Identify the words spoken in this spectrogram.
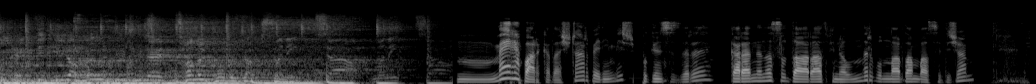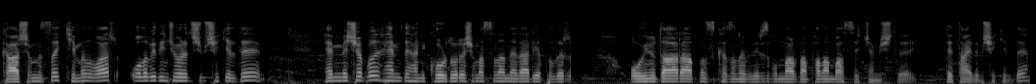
yürekli ilahın gücüne tanık olacaksın. Merhaba arkadaşlar, ben Emir. Bugün sizlere Garen'de nasıl daha rahat fin alınır bunlardan bahsedeceğim. Karşımızda Kimmel var. Olabildiğince öğretici bir şekilde hem matchup'ı hem de hani koridor aşamasında neler yapılır, oyunu daha rahat nasıl kazanabiliriz bunlardan falan bahsedeceğim işte detaylı bir şekilde.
